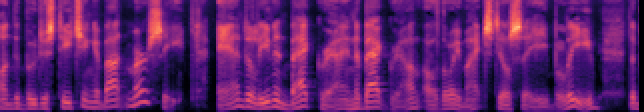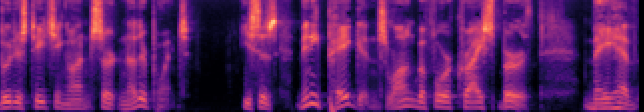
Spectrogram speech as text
on the Buddhist teaching about mercy and to leave in background in the background, although he might still say he believed, the Buddhist teaching on certain other points. He says many pagans long before Christ's birth may have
